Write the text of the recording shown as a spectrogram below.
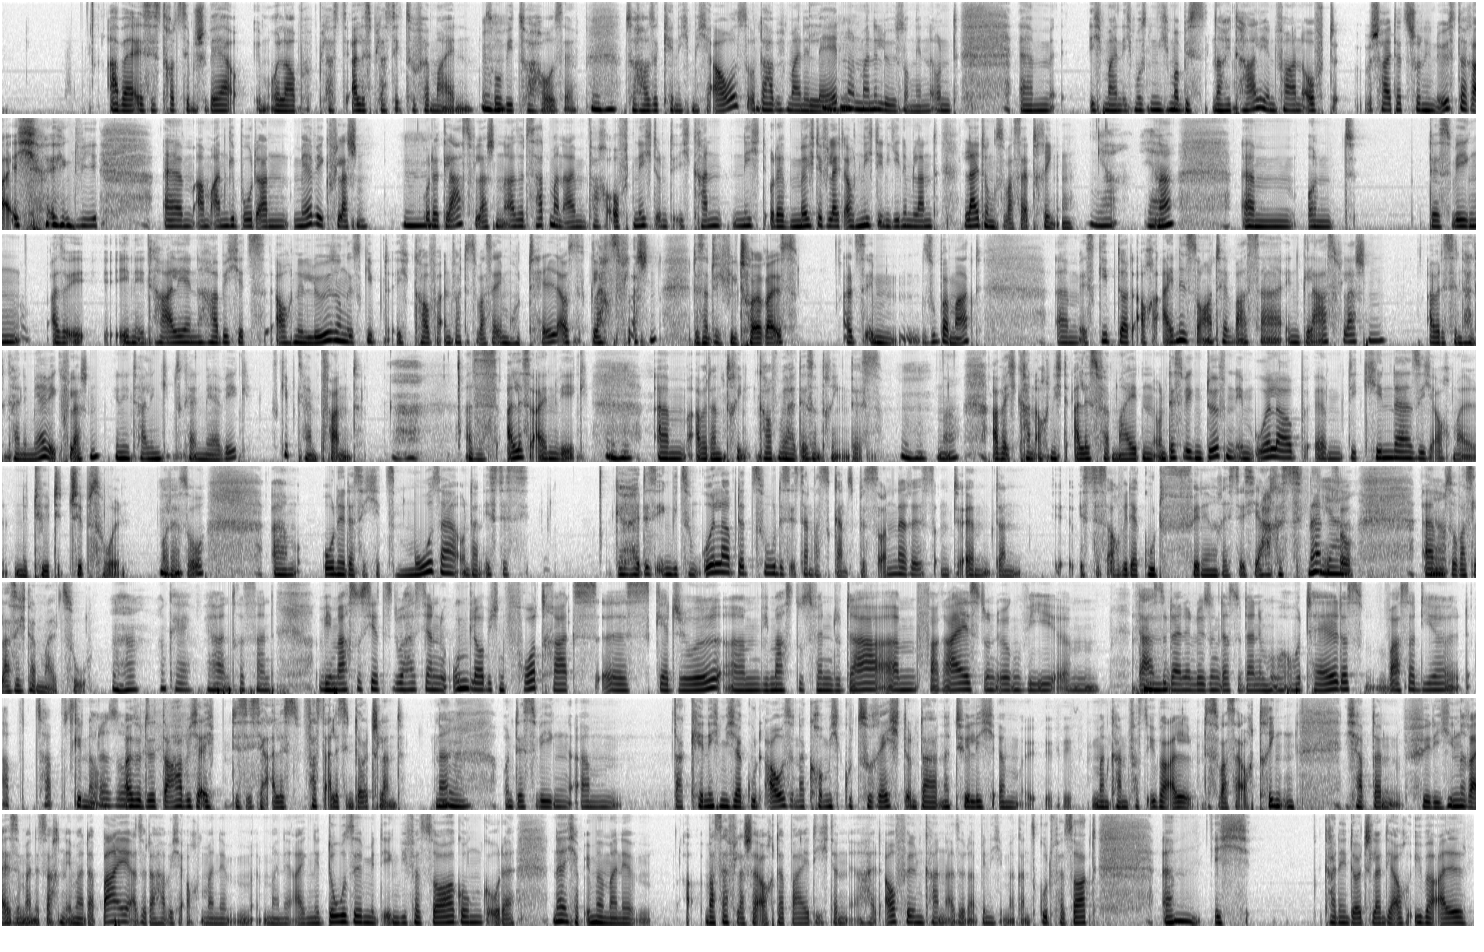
aber es ist trotzdem schwer, im Urlaub Plastik, alles Plastik zu vermeiden, mhm. so wie zu Hause. Mhm. Zu Hause kenne ich mich aus und da habe ich meine Läden mhm. und meine Lösungen. Und ähm, ich meine, ich muss nicht mal bis nach Italien fahren. Oft scheitert es schon in Österreich irgendwie ähm, am Angebot an Mehrwegflaschen mhm. oder Glasflaschen. Also das hat man einfach oft nicht und ich kann nicht oder möchte vielleicht auch nicht in jedem Land Leitungswasser trinken. Ja, ja. Ne? Ähm, und deswegen also in Italien habe ich jetzt auch eine Lösung. Es gibt, ich kaufe einfach das Wasser im Hotel aus Glasflaschen, das natürlich viel teurer ist als im Supermarkt. Ähm, es gibt dort auch eine Sorte Wasser in Glasflaschen, aber das sind halt keine Mehrwegflaschen. In Italien gibt es keinen Mehrweg. Es gibt kein Pfand. Aha. Also es ist alles ein Weg. Mhm. Ähm, aber dann trinken, kaufen wir halt das und trinken das. Mhm. Ne? Aber ich kann auch nicht alles vermeiden. Und deswegen dürfen im Urlaub ähm, die Kinder sich auch mal eine Tüte Chips holen mhm. oder so. Ähm, ohne dass ich jetzt Moser und dann ist es, gehört es irgendwie zum Urlaub dazu. Das ist dann was ganz Besonderes und ähm, dann ist es auch wieder gut für den Rest des Jahres. Ne? Ja. So, ähm, ja. Sowas lasse ich dann mal zu. Okay, ja, interessant. Wie machst du es jetzt? Du hast ja einen unglaublichen Vortragsschedule. Ähm, wie machst du es, wenn du da ähm, verreist und irgendwie, ähm, da hast du hm. deine Lösung, dass du dann im Hotel das Wasser dir abzapfst genau. oder so? Also da, da habe ich ja, ich, das ist ja alles, fast alles in Deutschland. Ne? Mhm. Und deswegen ähm, da kenne ich mich ja gut aus und da komme ich gut zurecht und da natürlich, ähm, man kann fast überall das Wasser auch trinken. Ich habe dann für die Hinreise meine Sachen immer dabei, also da habe ich auch meine, meine eigene Dose mit irgendwie Versorgung oder ne, ich habe immer meine Wasserflasche auch dabei, die ich dann halt auffüllen kann, also da bin ich immer ganz gut versorgt. Ähm, ich kann in Deutschland ja auch überall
